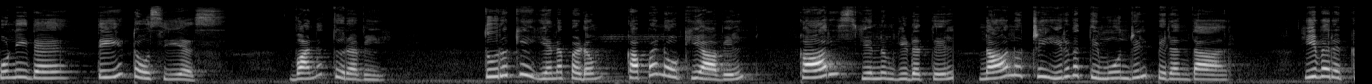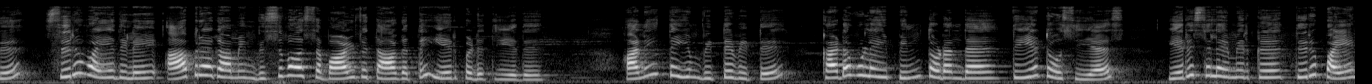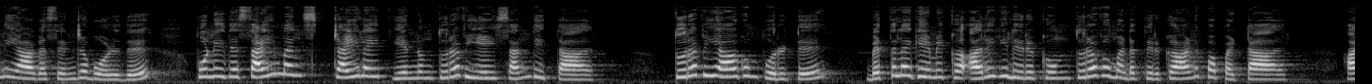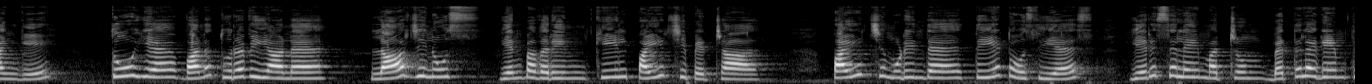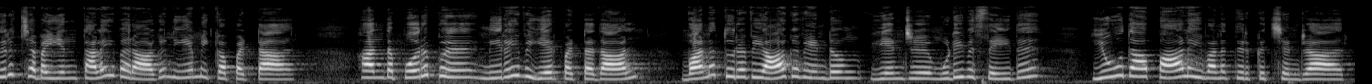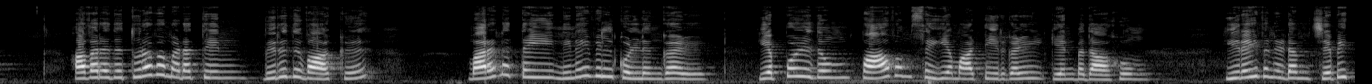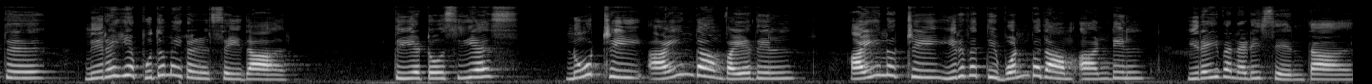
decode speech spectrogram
புனித தியட்டோசியஸ் வனத்துறவி. துருக்கி எனப்படும் கப்பனோக்கியாவில் காரிஸ் என்னும் இடத்தில் நானூற்றி இருபத்தி மூன்றில் பிறந்தார். இவருக்கு சிறு வயதிலே ஆப்ரகாமின் விசுவாச வாழ்வு தாகத்தை ஏற்படுத்தியது. அனைத்தையும் விட்டுவிட்டு கடவுளை பின்தொடர்ந்த தியட்டோசியஸ் எருசலேமிற்கு திருப்பயணியாக சென்றபொழுது புனித சைமன் ஸ்டைலைட் என்னும் துறவியை சந்தித்தார். துறவியாகும் பொருட்டு பெத்தலகேமிக்கு அருகில் இருக்கும் துறவு மடத்திற்கு அனுப்பப்பட்டார். அங்கே தூய வனத்துறவியான லார்ஜினூஸ் என்பவரின் கீழ் பயிற்சி பெற்றார். பயிற்சி முடிந்த தியட்டோசியஸ் எருசலேம் மற்றும் பெத்தலகேம் திருச்சபையின் தலைவராக நியமிக்கப்பட்டார். அந்த பொறுப்பு நிறைவு ஏற்பட்டதால் வனத்துறவி ஆக வேண்டும் என்று முடிவு செய்து யூதா பாலைவனத்திற்கு சென்றார். அவரது துறவ மடத்தின் விருது வாக்கு மரணத்தை நினைவில் கொள்ளுங்கள் எப்பொழுதும் பாவம் செய்ய மாட்டீர்கள் என்பதாகும். இறைவனிடம் ஜெபித்து நிறைய புதுமைகள் செய்தார். தியட்டோசியஸ் நூற்றி ஐந்தாம் வயதில் ஐநூற்றி இருபத்தி ஒன்பதாம் ஆண்டில் இறைவனடி சேர்ந்தார்.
